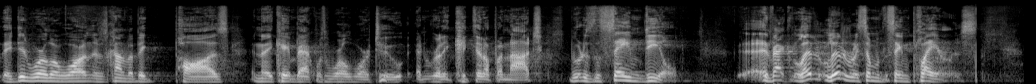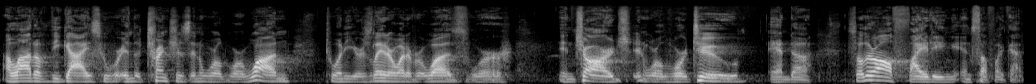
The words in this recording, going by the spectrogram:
they did World War I, there was kind of a big pause, and then they came back with World War II and really kicked it up a notch. But it was the same deal. In fact, literally some of the same players. A lot of the guys who were in the trenches in World War I, 20 years later, whatever it was, were in charge in World War II. And uh, so they're all fighting and stuff like that.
